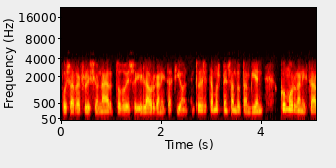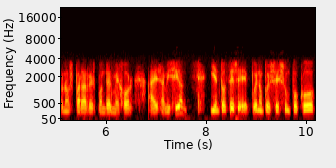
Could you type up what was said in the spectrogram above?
pues a reflexionar todo eso y la organización. Entonces estamos pensando también cómo organizarnos para responder mejor a esa misión. Y entonces, eh, bueno, pues es un poco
